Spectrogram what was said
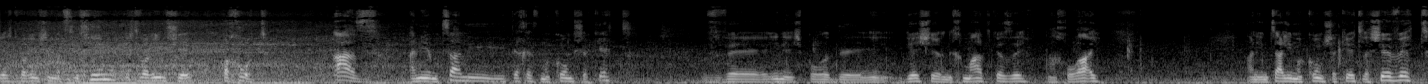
יש דברים שמצליחים, יש דברים שפחות. אז אני אמצא לי תכף מקום שקט, והנה יש פה עוד אה, גשר נחמד כזה מאחוריי. אני אמצא לי מקום שקט לשבת.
